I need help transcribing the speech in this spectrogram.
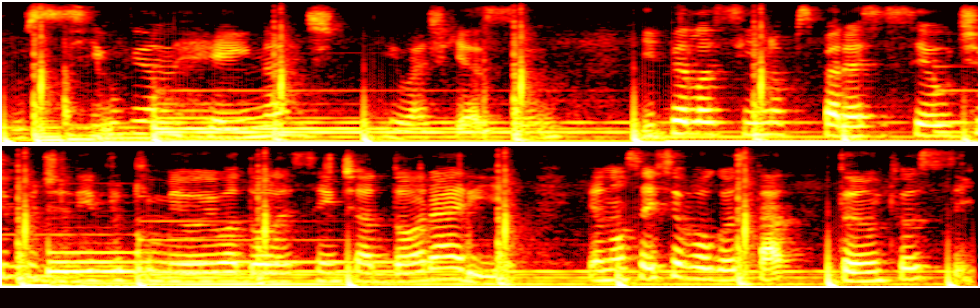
Do Sylvian Reinhardt, eu acho que é assim, e pela sinopse parece ser o tipo de livro que meu eu adolescente adoraria. Eu não sei se eu vou gostar tanto assim.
